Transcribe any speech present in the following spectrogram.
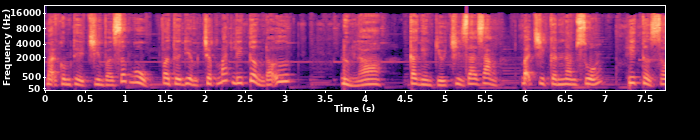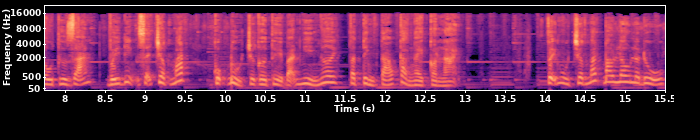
Bạn không thể chìm vào giấc ngủ vào thời điểm chập mắt lý tưởng đó ư? Đừng lo, các nghiên cứu chỉ ra rằng bạn chỉ cần nằm xuống, hít thở sâu thư giãn với định sẽ chập mắt cũng đủ cho cơ thể bạn nghỉ ngơi và tỉnh táo cả ngày còn lại. Vậy ngủ chập mắt bao lâu là đủ?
